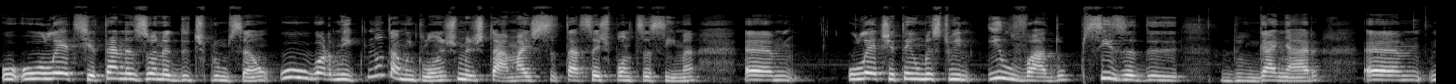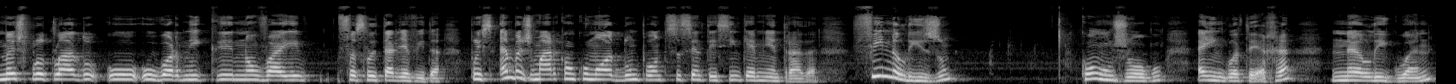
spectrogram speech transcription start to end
O, o está na zona de despromoção. O Gornik não está muito longe, mas está mais está seis pontos acima. Um, o Lecce tem um must elevado, precisa de, de ganhar mas por outro lado o, o Gornik não vai facilitar-lhe a vida. Por isso, ambas marcam com o modo de 1.65 é a minha entrada. Finalizo com um jogo em Inglaterra, na League One,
